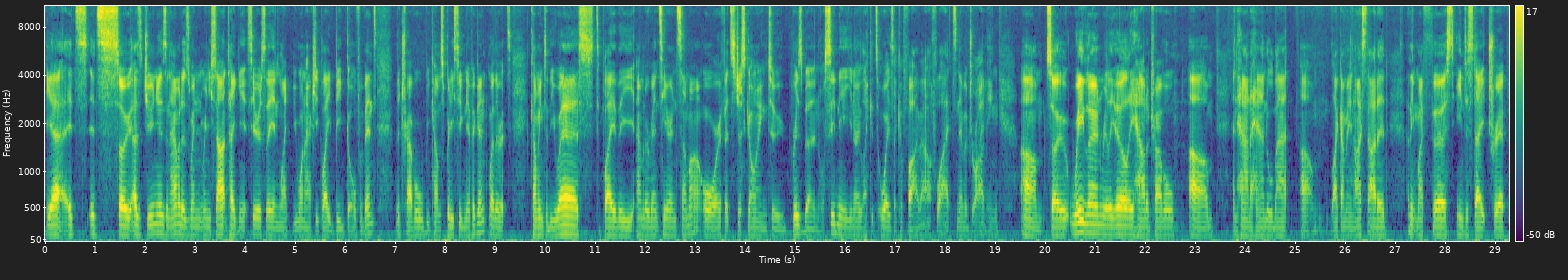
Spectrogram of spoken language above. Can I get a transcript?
yeah, it's it's so as juniors and amateurs when when you start taking it seriously and like you want to actually play big golf events, the travel becomes pretty significant. Whether it's coming to the US to play the amateur events here in summer, or if it's just going to Brisbane or Sydney, you know, like it's always like a five-hour flight. It's never driving. Um, so we learn really early how to travel um, and how to handle that. Um, like I mean, I started. I think my first interstate trip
